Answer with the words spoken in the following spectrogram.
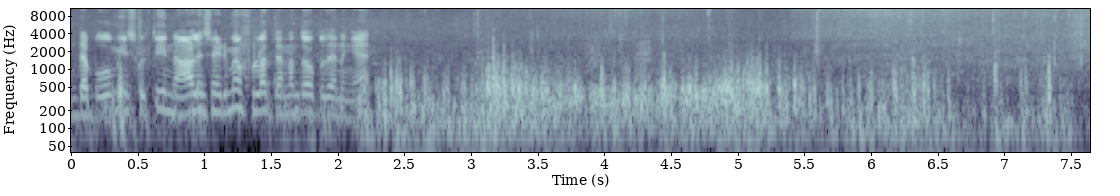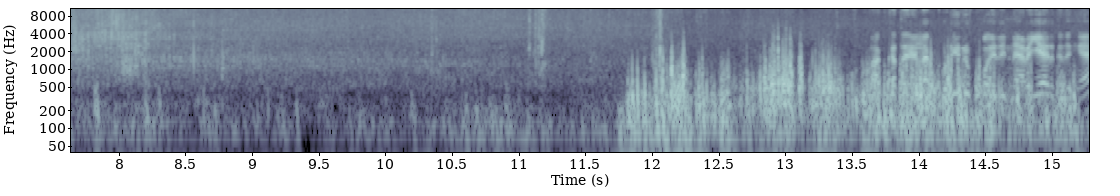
இந்த பூமியை சுற்றி நாலு சைடுமே ஃபுல்லாக தென்னந்தோப்பு தானுங்க பக்கத்துல குடியிருப்பு இது நிறையா இருக்குதுங்க.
